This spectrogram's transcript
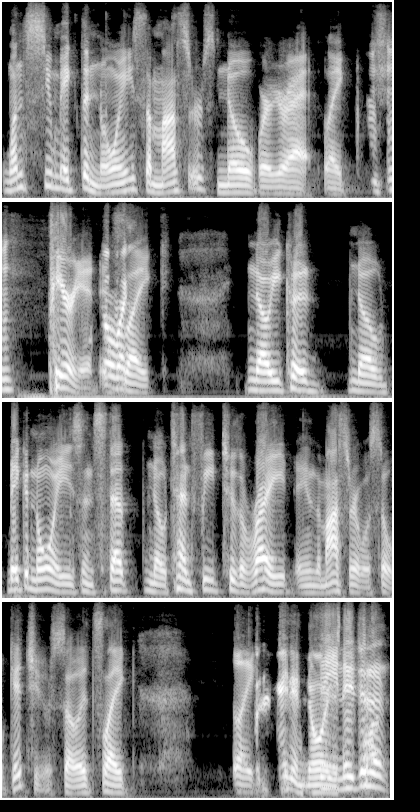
once you make the noise, the monsters know where you're at. Like, mhm. period. Oh, It's like- like, you you could, you know, make a noise and step, you know, ten feet to the right, and the monster will still get you. So it's like, like, It made a I noise. mean, it didn't.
